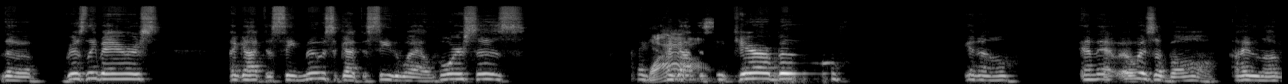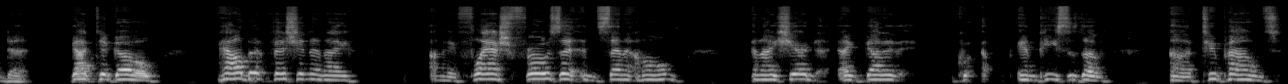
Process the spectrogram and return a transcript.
the grizzly bears. I got to see moose. I got to see the wild horses. I, I got to see caribou. You know, and it, it was a ball. I loved it. Got to go halibut fishing, and I I flash froze it and sent it home, and I shared. I got it in pieces of uh, two pounds,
